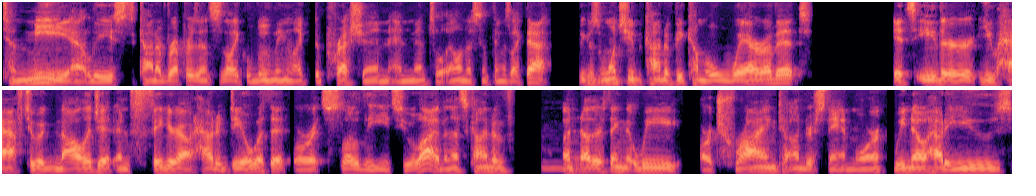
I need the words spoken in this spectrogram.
to me at least kind of represents like looming like depression and mental illness and things like that. Because once you kind of become aware of it it's either you have to acknowledge it and figure out how to deal with it or it slowly eats you alive and that's kind of Mm. another thing that we are trying to understand more. We know how to use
